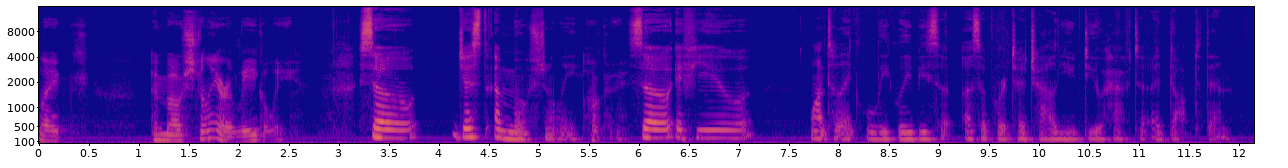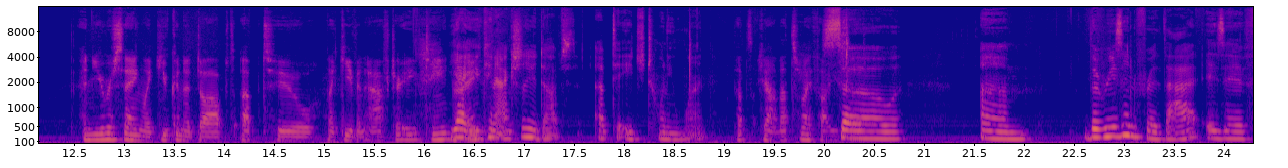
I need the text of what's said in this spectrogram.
Like emotionally or legally? so just emotionally. Okay. So if you want to like legally be su- a support to a child, you do have to adopt them. And you were saying like you can adopt up to like even after 18, Yeah, right? you can actually adopt up to age 21. That's yeah, that's what I thought you said. So, um, the reason for that is if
